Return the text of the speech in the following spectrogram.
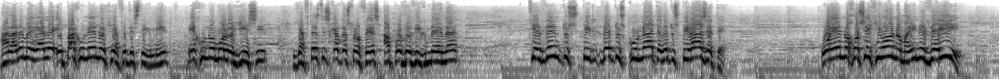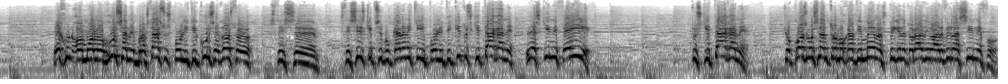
αλλά ναι μεγάλε υπάρχουν ένοχοι αυτή τη στιγμή. Έχουν ομολογήσει για αυτές τις καταστροφές Αποδεδειγμένα Και δεν τους, δεν τους κουνάτε Δεν τους πειράζετε. Ο ένοχος έχει όνομα Είναι ΔΕΗ Έχουν ομολογούσανε μπροστά στους πολιτικούς Εδώ στο, στις, ε, στη σύσκεψη που κάνανε Και οι πολιτικοί τους κοιτάγανε. Λες και είναι θεοί Τους κοιτάγανε. Και ο κόσμος ήταν τρομοκρατημένος. Πήγαινε το ράδιο Αρβίλα σύννεφο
